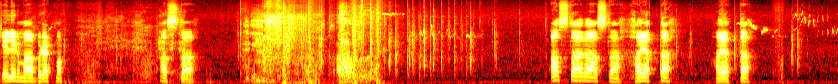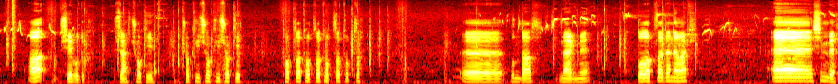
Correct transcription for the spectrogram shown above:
Gelirim abi bırakmam. Asla. Asla ve asla. Hayatta. Hayatta. Aa şey bulduk. Güzel çok iyi. Çok iyi çok iyi çok iyi. Topla topla topla topla. Ee, bunu da al. Mermi. Dolaplarda ne var? Ee, şimdi.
